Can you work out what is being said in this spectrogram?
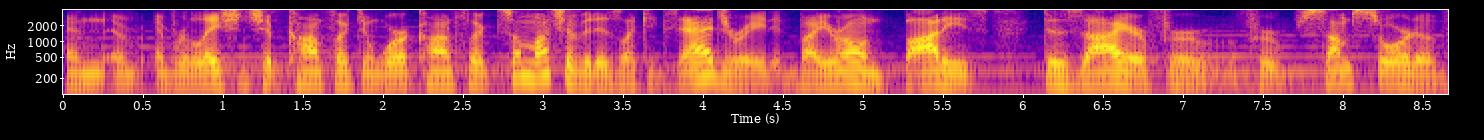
and, and relationship conflict and work conflict so much of it is like exaggerated by your own body's desire for for some sort of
